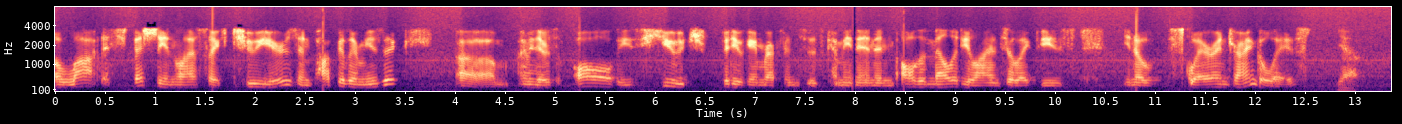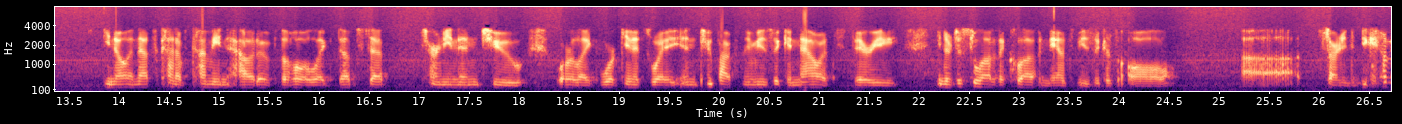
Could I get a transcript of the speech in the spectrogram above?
a lot, especially in the last like two years in popular music. Um, I mean, there's all these huge video game references coming in, and all the melody lines are like these, you know, square and triangle waves. Yeah. You know, and that's kind of coming out of the whole like dubstep turning into or like working its way into popular music, and now it's very, you know, just a lot of the club and dance music is all uh, starting to become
